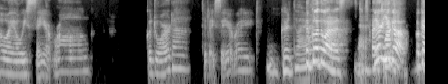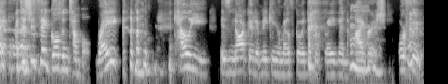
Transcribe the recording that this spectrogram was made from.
oh, I always say it wrong, Gurdwara. Did I say it right? Gurdwara. The Gurdwaras. Yeah. There you go. Okay. I just should say Golden Temple, right? Kelly is not good at making her mouth go a different way than Irish or food.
